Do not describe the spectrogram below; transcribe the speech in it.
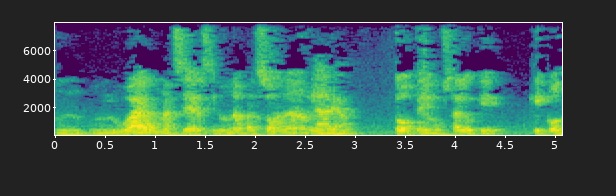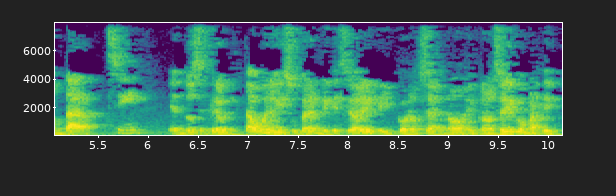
un, un lugar, un hacer, sino una persona. Claro. Un- todos tenemos algo que, que contar, Sí. entonces creo que está bueno y súper enriquecedor el, el conocer, ¿no? El conocer y compartir.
